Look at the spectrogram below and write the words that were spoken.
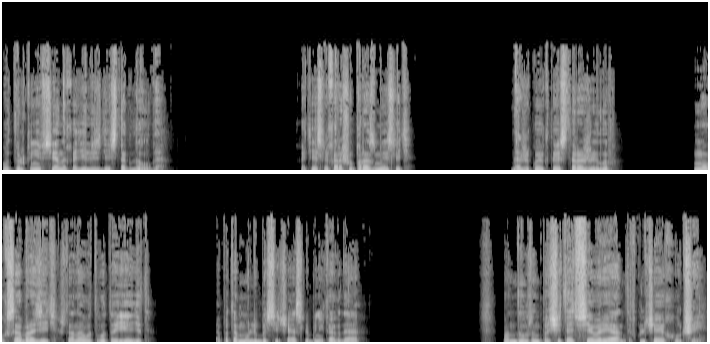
Вот только не все находились здесь так долго. Хотя, если хорошо поразмыслить, даже кое-кто из сторожилов мог сообразить, что она вот-вот уедет, а потому либо сейчас, либо никогда. Он должен просчитать все варианты, включая худший.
